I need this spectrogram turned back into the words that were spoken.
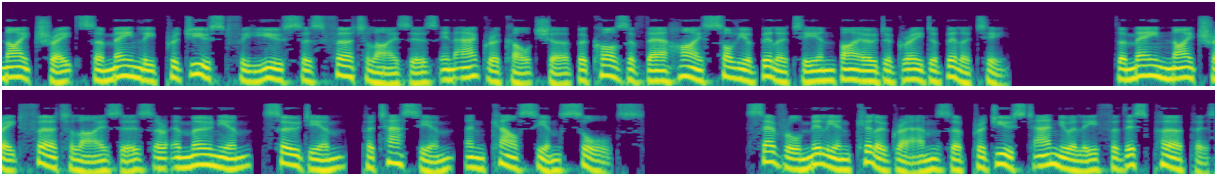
Nitrates are mainly produced for use as fertilizers in agriculture because of their high solubility and biodegradability. The main nitrate fertilizers are ammonium, sodium, potassium, and calcium salts. Several million kilograms are produced annually for this purpose.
